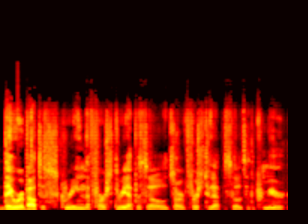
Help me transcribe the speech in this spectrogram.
they were about to screen the first 3 episodes or first 2 episodes of the premiere.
